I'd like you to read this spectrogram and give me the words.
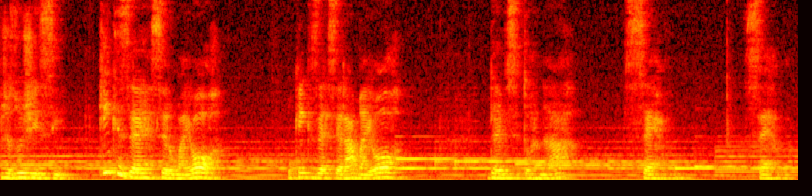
Jesus disse: quem quiser ser o maior, ou quem quiser ser a maior, deve se tornar servo, serva.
